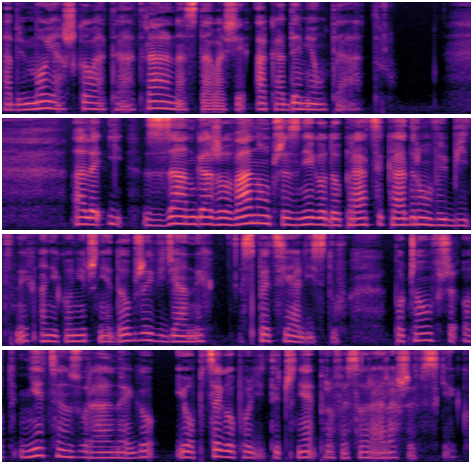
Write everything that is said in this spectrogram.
aby moja szkoła teatralna stała się Akademią Teatru. Ale i z zaangażowaną przez niego do pracy kadrą wybitnych, a niekoniecznie dobrze widzianych specjalistów, począwszy od niecenzuralnego i obcego politycznie profesora Raszewskiego.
